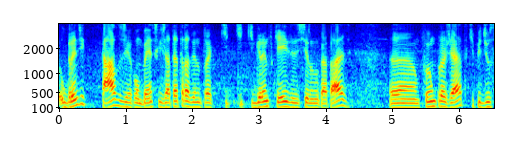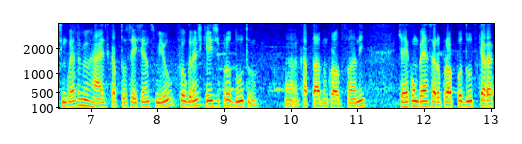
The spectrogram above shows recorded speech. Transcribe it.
o grande caso de recompensa, que já até trazendo para que, que, que, grandes cases existiram no Catarse, uh, foi um projeto que pediu 50 mil reais e captou 600 mil. Foi o grande case de produto uh, captado no crowdfunding, que a recompensa era o próprio produto, que era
